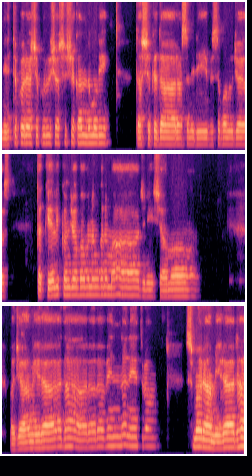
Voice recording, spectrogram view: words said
Nityaparasha Purusha Sishakandamali Tashakadara Sanideva Sabanujaya's तत्केलिकुञ्ज भवनङ्गनमाजनि श्यामा भजामि राधारविन्दनेत्रं स्मरामि राधा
